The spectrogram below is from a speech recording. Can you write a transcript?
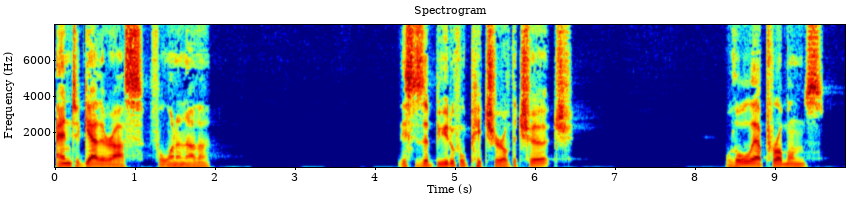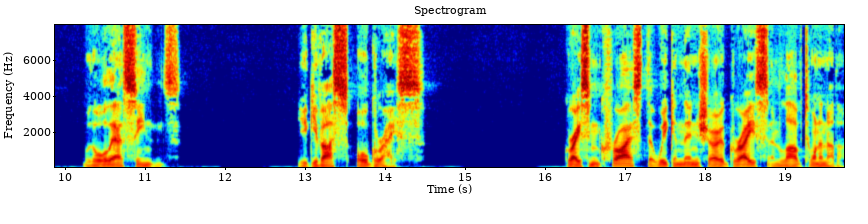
and to gather us for one another. This is a beautiful picture of the church with all our problems, with all our sins. You give us all grace grace in Christ that we can then show grace and love to one another.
